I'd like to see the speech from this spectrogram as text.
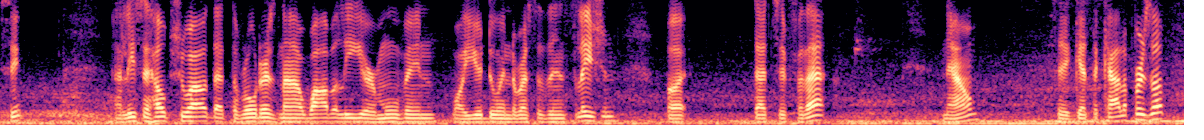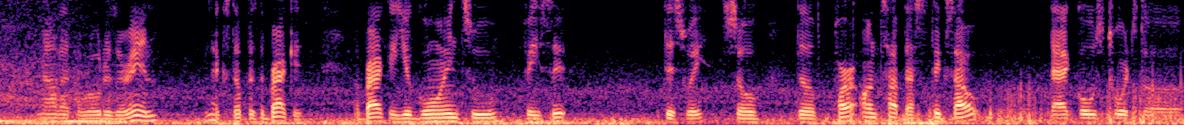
See? At least it helps you out that the rotor is not wobbly or moving while you're doing the rest of the installation but that's it for that. Now to get the calipers up now that the rotors are in next up is the bracket A bracket you're going to face it this way so the part on top that sticks out, that goes towards the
